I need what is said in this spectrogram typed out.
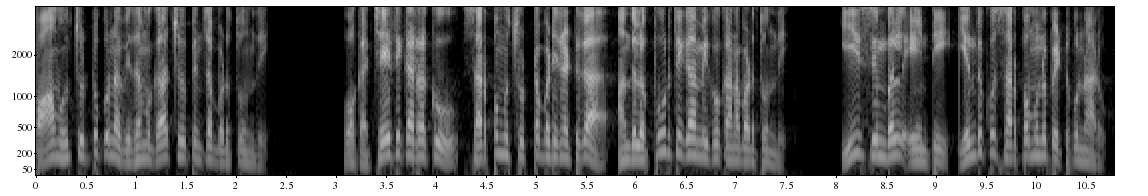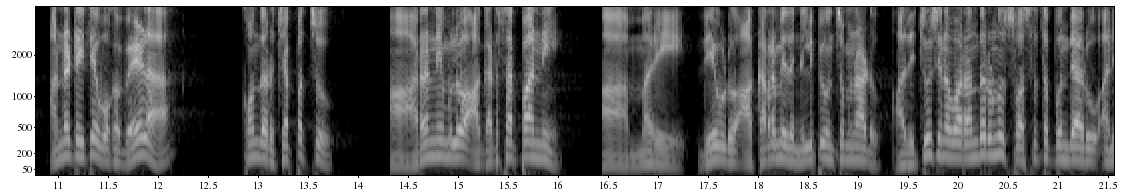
పాము చుట్టుకున్న విధముగా చూపించబడుతుంది. ఒక చేతికర్రకు సర్పము చుట్టబడినట్టుగా అందులో పూర్తిగా మీకు కనబడుతుంది. ఈ సింబల్ ఏంటి? ఎందుకు సర్పమును పెట్టుకున్నారు? అన్నట్టయితే ఒకవేళ కొందరు చెప్పచ్చు ఆ అరణ్యములో ఆ ఘటసర్పాన్ని మరి దేవుడు ఆ కర్ర మీద నిలిపి ఉంచమన్నాడు. అది చూసిన వారందరూ స్వస్థత పొందారు అని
